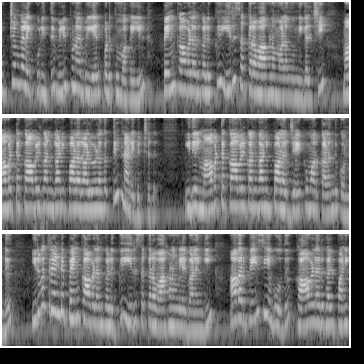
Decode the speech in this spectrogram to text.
குற்றங்களை குறித்து விழிப்புணர்வு ஏற்படுத்தும் வகையில் பெண் காவலர்களுக்கு இருசக்கர வாகனம் வழங்கும் நிகழ்ச்சி மாவட்ட காவல் கண்காணிப்பாளர் அலுவலகத்தில் நடைபெற்றது. இதில் மாவட்ட காவல் கண்காணிப்பாளர் ஜெயக்குமார் கலந்து கொண்டு இருபத்தி ரெண்டு பெண் காவலர்களுக்கு இருசக்கர வாகனங்களை வழங்கி அவர் பேசியபோது காவலர்கள் பணி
